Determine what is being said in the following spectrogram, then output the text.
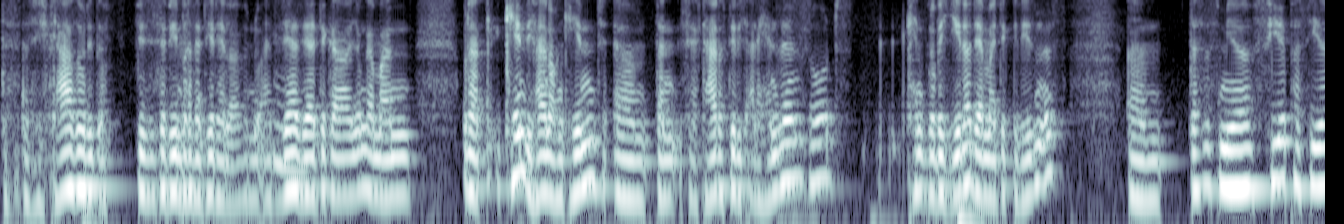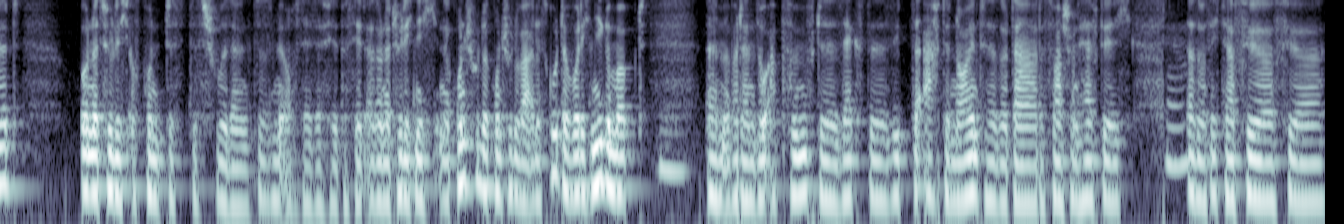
das ist natürlich klar so, wie sich Sabine präsentiert, Hella. Wenn du als sehr, sehr dicker junger Mann oder Kind, ich war ja noch ein Kind, ähm, dann ist ja klar, dass die dich alle hänseln. So. Das kennt, glaube ich, jeder, der mal dick gewesen ist. Ähm, das ist mir viel passiert. Und natürlich aufgrund des, des Schulseins, das ist mir auch sehr, sehr viel passiert. Also natürlich nicht in der Grundschule, Grundschule war alles gut, da wurde ich nie gemobbt. Ähm, aber dann so ab fünfte, sechste, siebte, achte, neunte, so da, das war schon heftig. Also was ich da für, für,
